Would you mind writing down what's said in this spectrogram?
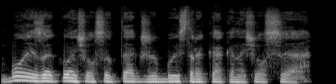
Бой закончился так же быстро, как и начался.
